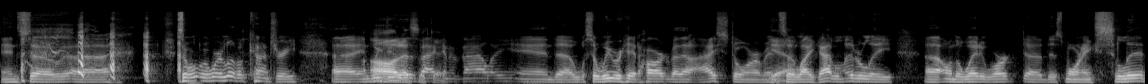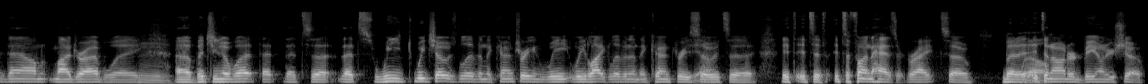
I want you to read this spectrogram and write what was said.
And so, uh, so we're a little country, uh, and we oh, do live back okay. in a valley, and uh, so we were hit hard by that ice storm. And yeah. so, like, I literally uh, on the way to work uh, this morning slid down my driveway. Mm. but you know what? That that's that's we we chose to live in the country. We we like living in the country, yeah. so it's a it, it's a it's a fun hazard, right? So, but well, it's an honor to be on your show.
